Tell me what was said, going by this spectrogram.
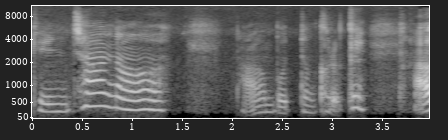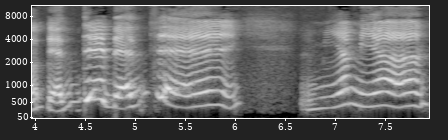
괜찮아. 다음부턴 그렇게. 아 냄새 냄새 미안 미안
